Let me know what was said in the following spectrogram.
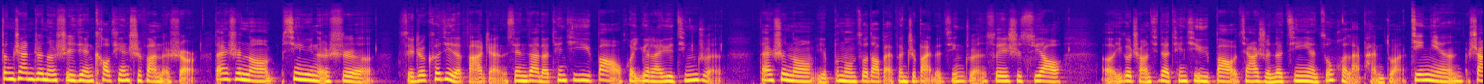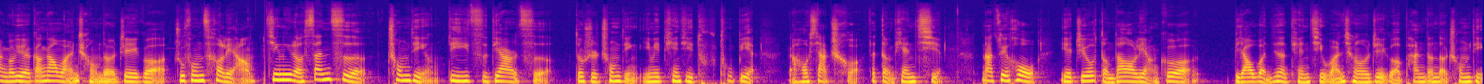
登山真的是一件靠天吃饭的事儿，但是呢，幸运的是，随着科技的发展，现在的天气预报会越来越精准，但是呢，也不能做到百分之百的精准，所以是需要呃一个长期的天气预报加人的经验综合来判断。今年上个月刚刚完成的这个珠峰测量，经历了三次冲顶，第一次、第二次都是冲顶，因为天气突突变，然后下撤，在等天气。那最后也只有等到了两个比较稳定的天气，完成了这个攀登的冲顶。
